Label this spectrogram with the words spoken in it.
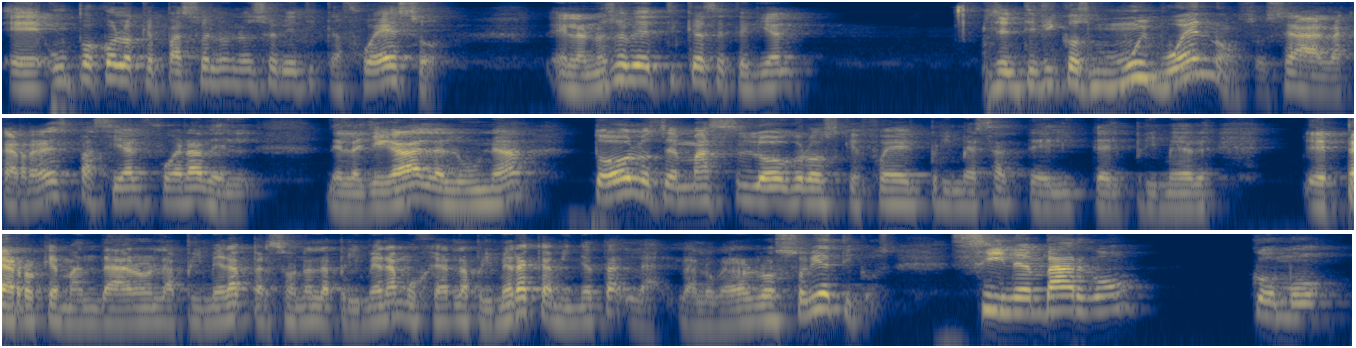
eh, un poco lo que pasó en la Unión Soviética fue eso. En la Unión Soviética se tenían científicos muy buenos, o sea, la carrera espacial fuera de la llegada a la Luna, todos los demás logros que fue el primer satélite, el primer eh, perro que mandaron, la primera persona, la primera mujer, la primera caminata, la lograron los soviéticos. Sin embargo, como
